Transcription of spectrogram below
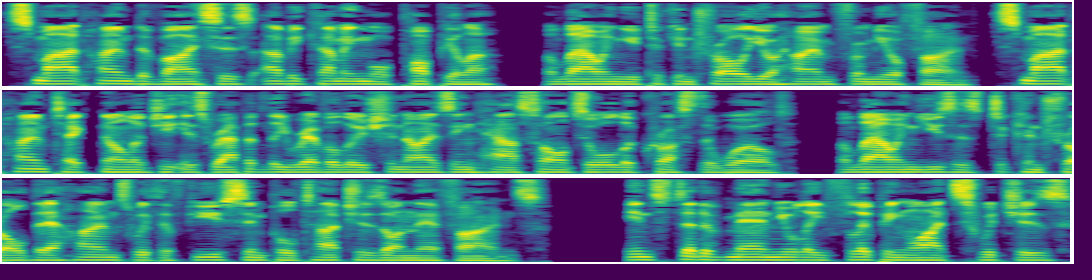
Smart home devices are becoming more popular, allowing you to control your home from your phone. Smart home technology is rapidly revolutionizing households all across the world, allowing users to control their homes with a few simple touches on their phones. Instead of manually flipping light switches,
